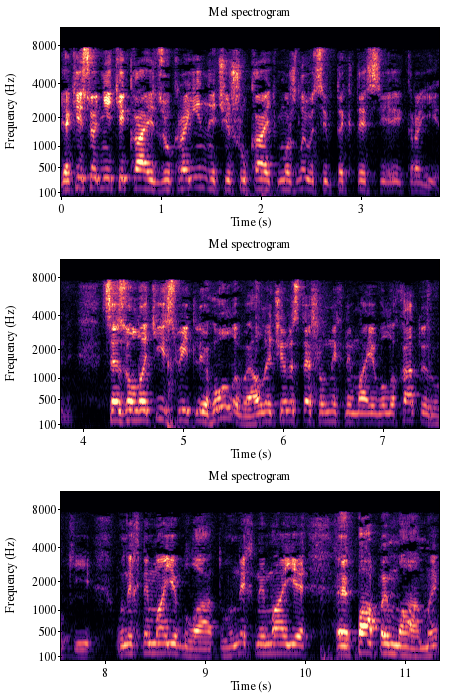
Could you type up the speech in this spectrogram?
які сьогодні тікають з України чи шукають можливості втекти з цієї країни. Це золоті світлі голови, але через те, що в них немає волохатої руки, у них немає блату, у них немає е, папи, мами,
